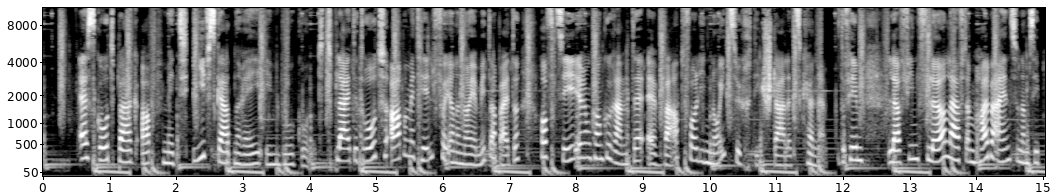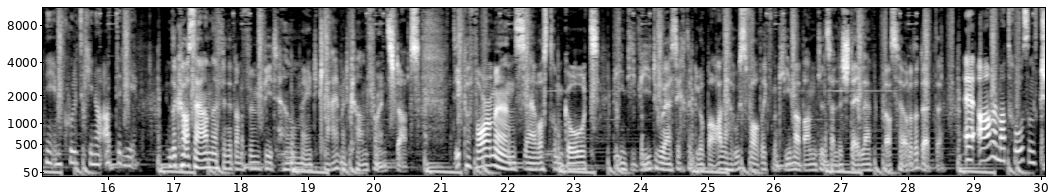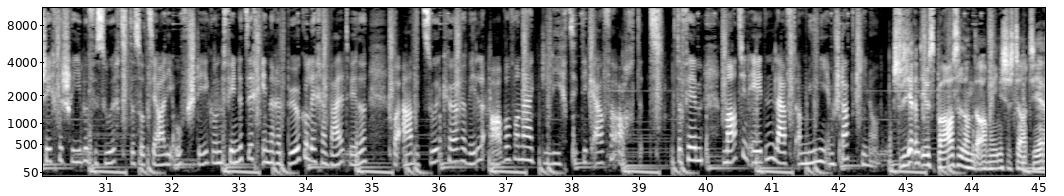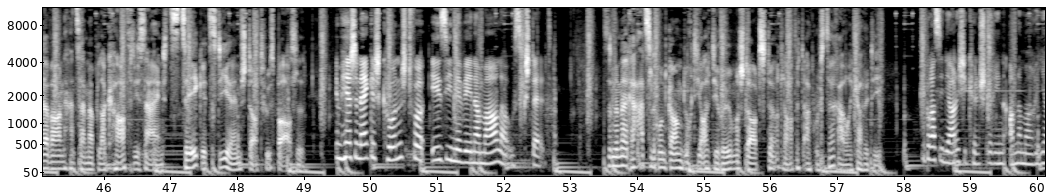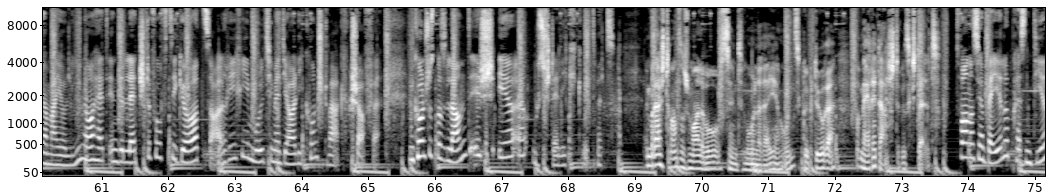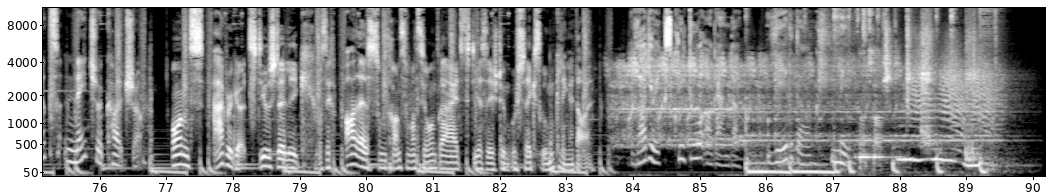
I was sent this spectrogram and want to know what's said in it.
Es geht bergab mit Yves Gärtnerei im Burgund. Die Pleite droht, aber mit Hilfe ihrer neuen Mitarbeiter hofft sie, ihrem Konkurrenten eine wertvolle Neuzüchtung stehlen zu können. Der Film La Fine Fleur läuft am halb eins und am 7. im Kultkino Atelier. In der Kaserne findet am 5. die Homemade Climate Conference statt. Die Performance, äh, was darum geht, wie Individuen sich der globalen Herausforderung vom Klimawandel sollen stellen das hört ihr dort. Ein armer Matros und Geschichtenschreiber versucht den sozialen Aufstieg und findet sich in einer bürgerlichen Welt wieder, wo er dazugehören will, aber wo er gleichzeitig auch verachtet. Der Film Martin Eden läuft am 9. im Stadtkino. Studierende aus Basel und der armenischen Stadt Jerewan haben zusammen Plakate designt. Das C gibt's die im Stadthaus Basel. Im Hirscheneck ist die Kunst von Esi Nevena Mala ausgestellt. So einem Rätselrundgang durch die alte Römerstadt, dort ladet Augusta Raurica heute ein. Die brasilianische Künstlerin Anna Maria Maiolino hat in den letzten 50 Jahren zahlreiche multimediale Kunstwerke geschaffen. Im Kunsthaus Basel-Land ist ihr eine Ausstellung gewidmet. Im Restaurant der Schmalen Wurf sind Malereien und Skulpturen von mehreren Gästen ausgestellt. Die Fondation Baylor präsentiert Nature Culture. Und Aggregate, die Ausstellung, wo sich alles um Transformation dreht, die siehst du im Ausstellungsraum Klingenthal. Radio X Kulturagenda. Jeden Tag mehr.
